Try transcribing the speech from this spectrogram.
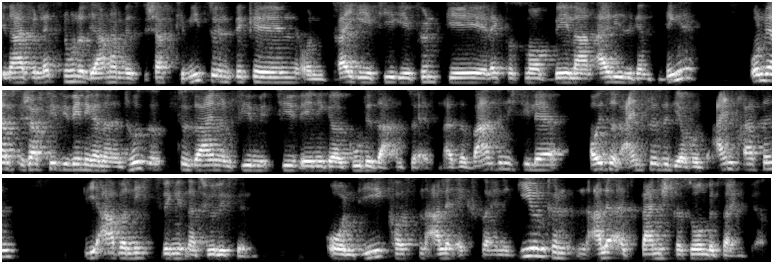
innerhalb von den letzten 100 Jahren haben wir es geschafft, Chemie zu entwickeln und 3G, 4G, 5G, Elektrosmog, WLAN, all diese ganzen Dinge. Und wir haben es geschafft, viel, viel weniger in der Natur zu sein und viel, viel weniger gute Sachen zu essen. Also wahnsinnig viele äußere Einflüsse, die auf uns einprasseln, die aber nicht zwingend natürlich sind. Und die kosten alle extra Energie und könnten alle als kleine Stressoren bezeichnet werden.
